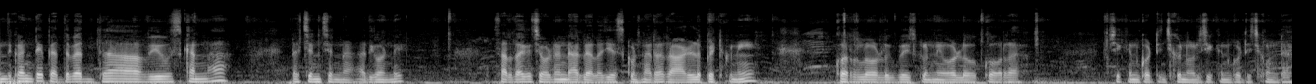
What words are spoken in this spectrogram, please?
ఎందుకంటే పెద్ద పెద్ద వ్యూస్ కన్నా చిన్న చిన్న అదిగోండి. సరదాగా చూడండి వాళ్ళు ఎలా చేసుకుంటున్నారో. రాళ్ళు పెట్టుకుని కూరలు వాళ్ళకి వేసుకునే వాళ్ళు కూర చికెన్ కొట్టించుకునే వాళ్ళు చికెన్ కొట్టించుకుంటా.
